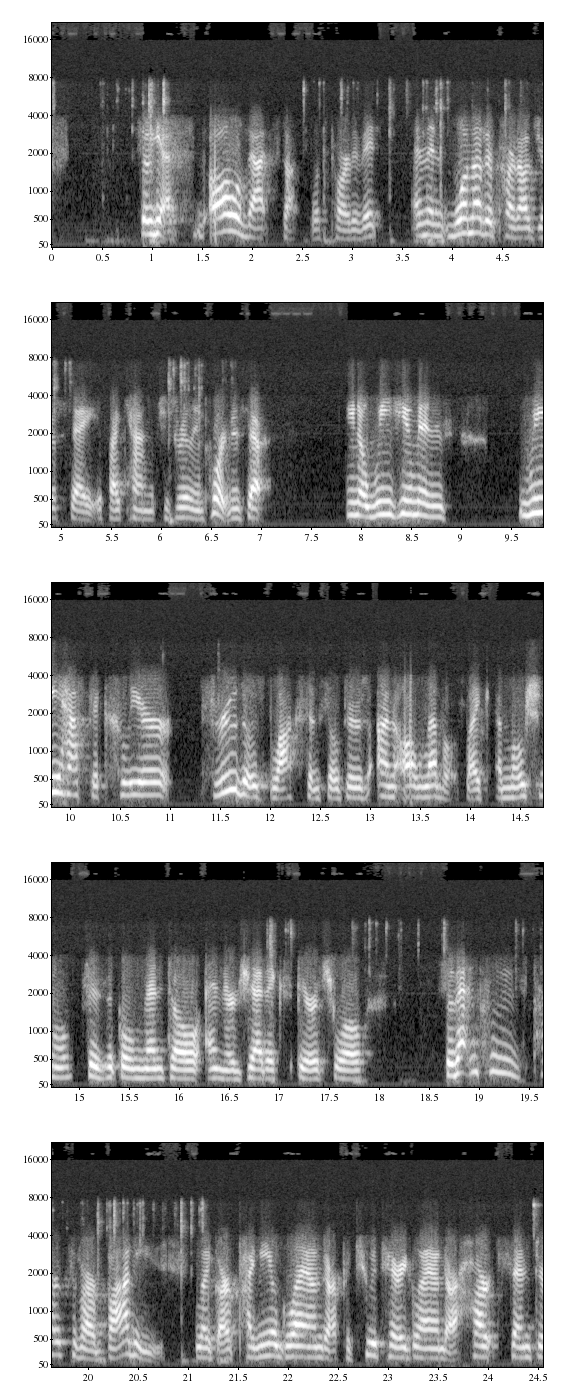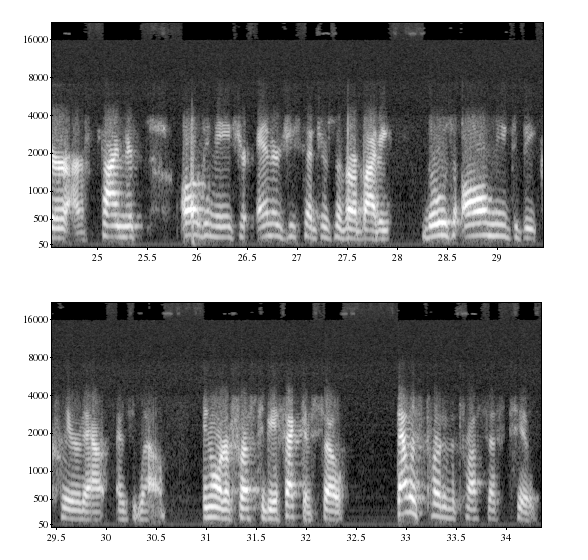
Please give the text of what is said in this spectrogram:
So yes, all of that stuff was part of it. And then one other part I'll just say, if I can, which is really important, is that, you know, we humans, we have to clear through those blocks and filters on all levels, like emotional, physical, mental, energetic, spiritual. So that includes parts of our bodies, like our pineal gland, our pituitary gland, our heart center, our thymus, all the major energy centers of our body. Those all need to be cleared out as well in order for us to be effective. So that was part of the process too.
